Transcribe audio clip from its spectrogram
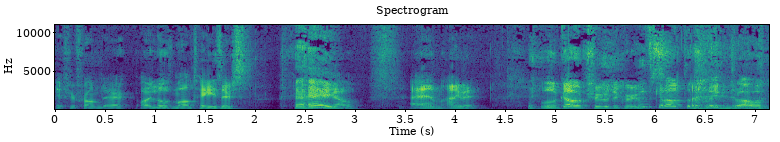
if you're from there, I love Maltesers. There Hey, you go. Um, anyway, we'll go through the groups. let's get on to the bleeding drama.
